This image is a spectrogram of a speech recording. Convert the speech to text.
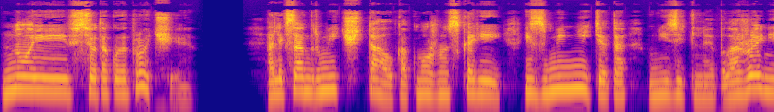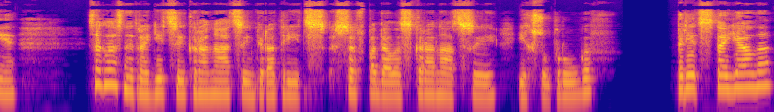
Но и все такое прочее. Александр мечтал как можно скорее изменить это унизительное положение. Согласно традиции коронации императриц совпадала с коронацией их супругов. Предстояло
